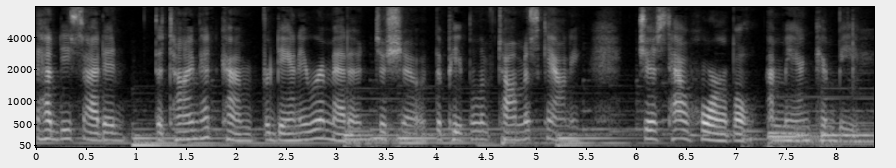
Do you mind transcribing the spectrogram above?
had decided the time had come for Danny Remeta to show the people of Thomas County just how horrible a man can be.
